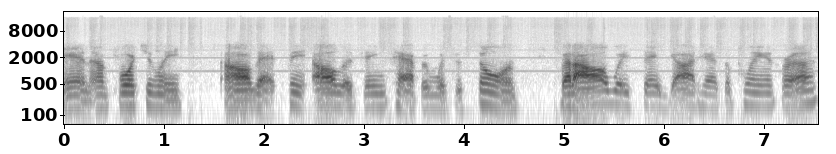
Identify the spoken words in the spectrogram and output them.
and unfortunately, all that all the things happened with the storm. But I always say God has a plan for us,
